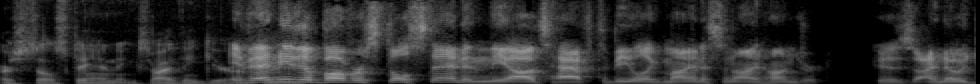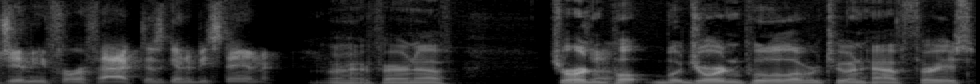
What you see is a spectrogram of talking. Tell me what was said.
are still standing. So I think you're. If okay. any of the above are still standing, the odds have to be like minus nine hundred because I know Jimmy for a fact is going to be standing. All right, fair enough. Jordan So- Poole, Jordan Poole over two and a half threes.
